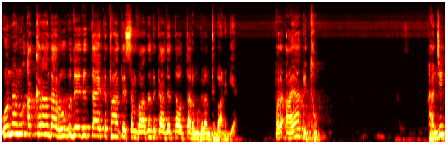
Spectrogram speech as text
ਉਹਨਾਂ ਨੂੰ ਅੱਖਰਾਂ ਦਾ ਰੂਪ ਦੇ ਦਿੱਤਾ, ਇੱਕ ਥਾਂ ਤੇ ਸੰਪਾਦਿਤ ਕਰ ਦਿੱਤਾ, ਉਹ ਧਰਮ ਗ੍ਰੰਥ ਬਣ ਗਿਆ। ਪਰ ਆਇਆ ਕਿੱਥੋਂ? ਹਾਂਜੀ?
